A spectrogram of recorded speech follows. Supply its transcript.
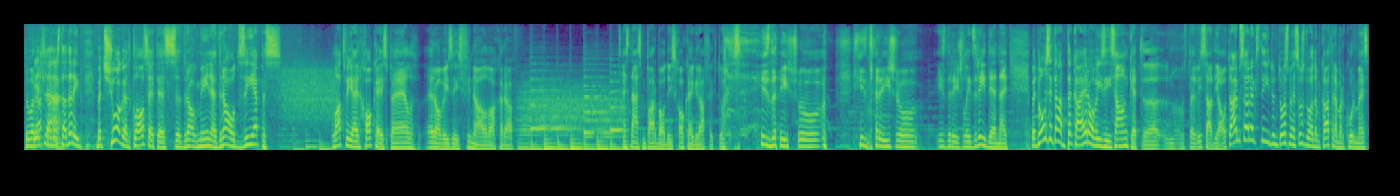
Tu vari atļauties tā. darīt. Bet šogad klausieties, draugi, mīļie, draugi ziepes. Latvijā ir hokeja spēle Eirovīzijas fināla vakarā. Es neesmu pārbaudījis hokeja grafiku. To es izdarīšu, izdarīšu izdarījuši līdz rītdienai. Bet mums ir tāda tā kā Eirovīzijas anketa. Mums te visādi jautājumi sarakstīti, un tos mēs uzdodam katram, ar kuru mēs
